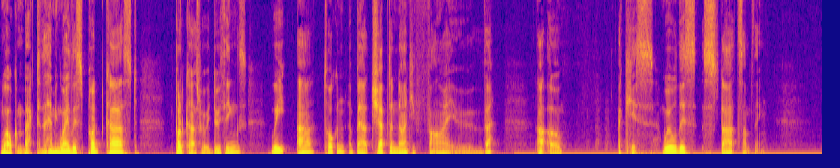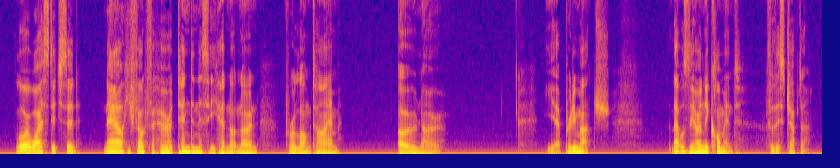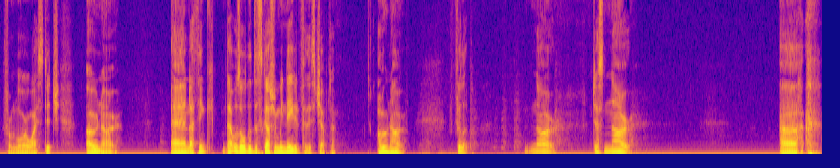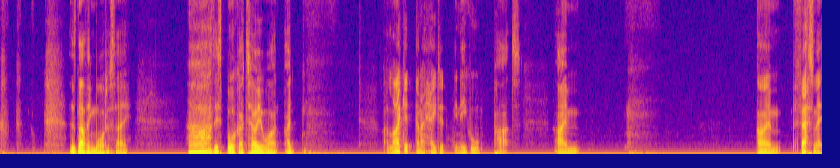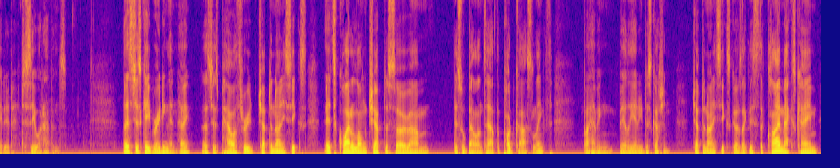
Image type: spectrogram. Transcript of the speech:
Welcome back to the Hemingway List podcast, podcast where we do things. We are talking about chapter 95. Uh oh. A kiss. Will this start something? Laura Y. Stitch said, Now he felt for her a tenderness he had not known for a long time. Oh no. Yeah, pretty much. That was the only comment for this chapter from Laura Y. Stitch. Oh no. And I think that was all the discussion we needed for this chapter. Oh no. Philip. No. Just no. Uh, there's nothing more to say. Ah, this book, I tell you what, I I like it and I hate it in equal parts. I'm I'm fascinated to see what happens. Let's just keep reading then, hey? Let's just power through chapter 96. It's quite a long chapter, so um, this will balance out the podcast length by having barely any discussion. Chapter 96 goes like this The climax came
